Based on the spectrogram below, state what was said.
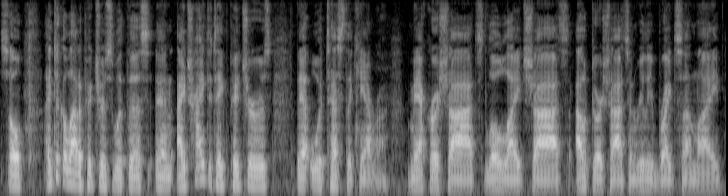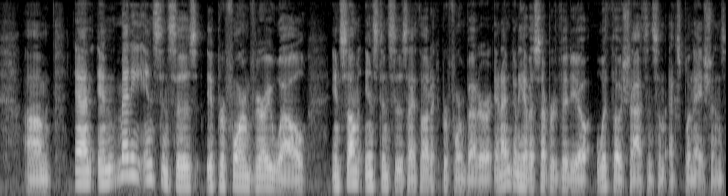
So I took a lot of pictures with this and I tried to take pictures that would test the camera. Macro shots, low light shots, outdoor shots in really bright sunlight. Um, and in many instances, it performed very well. In some instances, I thought it could perform better, and I'm going to have a separate video with those shots and some explanations.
